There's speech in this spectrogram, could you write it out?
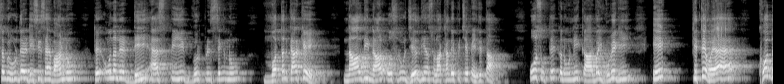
ਸੰਗਰੂਰ ਦੇ ਡੀਸੀ ਸਾਹਿਬਾਨ ਨੂੰ ਤੇ ਉਹਨਾਂ ਨੇ ਡੀਐਸਪੀ ਗੁਰਪ੍ਰੀਤ ਸਿੰਘ ਨੂੰ ਮੁਅਤਲ ਕਰਕੇ ਨਾਲ ਦੀ ਨਾਲ ਉਸ ਨੂੰ ਜੇਲ੍ਹ ਦੀਆਂ ਸੁਲਾਖਾਂ ਦੇ ਪਿੱਛੇ ਭੇਜ ਦਿੱਤਾ। ਉਸ ਉੱਤੇ ਕਾਨੂੰਨੀ ਕਾਰਵਾਈ ਹੋਵੇਗੀ। ਇਹ ਕਿੱਥੇ ਹੋਇਆ ਹੈ? ਖੁਦ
